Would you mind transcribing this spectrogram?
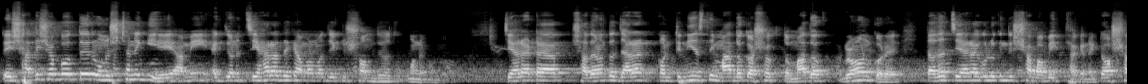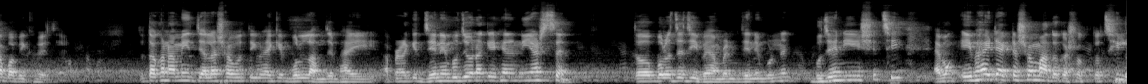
তো এই সাথী শপথের অনুষ্ঠানে গিয়ে আমি একজনের চেহারা দেখে আমার মাঝে একটু সন্দেহ মনে হলো। চেহারাটা সাধারণত যারা কন্টিনিউয়াসলি মাদকাসক্ত, মাদক গ্রহণ করে, তাদের চেহারাগুলো কিন্তু স্বাভাবিক থাকে না, একটু অস্বাভাবিক হয়ে যায়। তো তখন আমি জেলা সভাপতি ভাইকে বললাম যে, ভাই, আপনারা কি জেনে বুঝে ওনাকে এখানে নিয়ে আসছেন? তো বলো যে, জি ভাই, আমরা জেনে বুঝে নিয়ে এসেছি। এবং এই ভাইটা একটা সময় মাদকাসক্ত ছিল।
